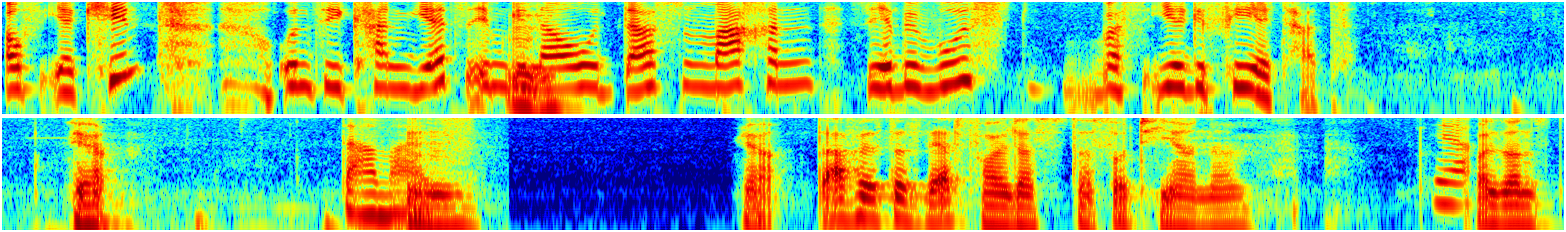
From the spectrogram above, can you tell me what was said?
auf ihr Kind und sie kann jetzt eben mhm. genau das machen, sehr bewusst, was ihr gefehlt hat. Ja. Damals. Mhm. Ja, dafür ist das wertvoll, das, das Sortieren. Ne? Ja. Weil sonst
